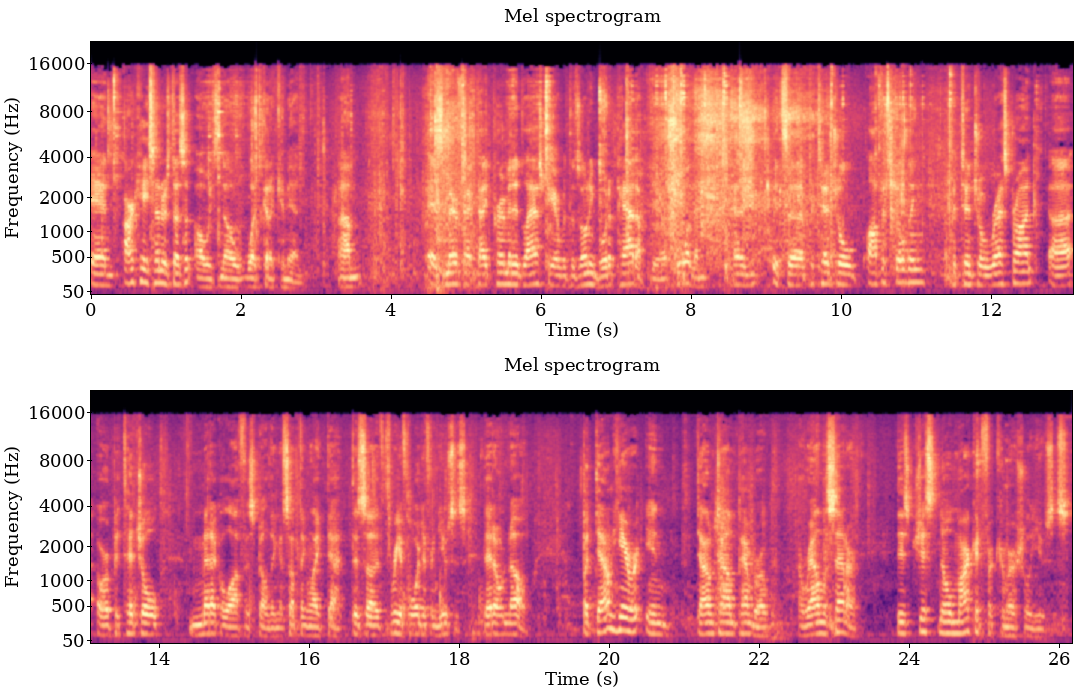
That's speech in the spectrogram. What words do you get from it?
And RK Centers doesn't always know what's gonna come in. Um, as a matter of fact, I permitted last year with the zoning board a pad up there for them. And it's a potential office building, a potential restaurant, uh, or a potential medical office building or something like that. There's uh, three or four different uses. They don't know. But down here in downtown Pembroke, around the center, there's just no market for commercial uses.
